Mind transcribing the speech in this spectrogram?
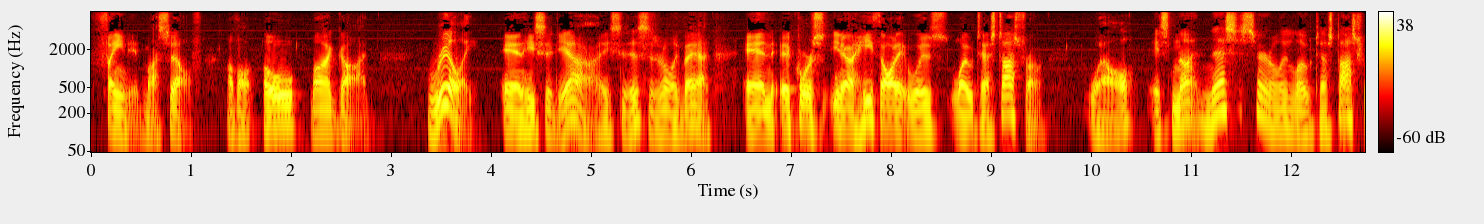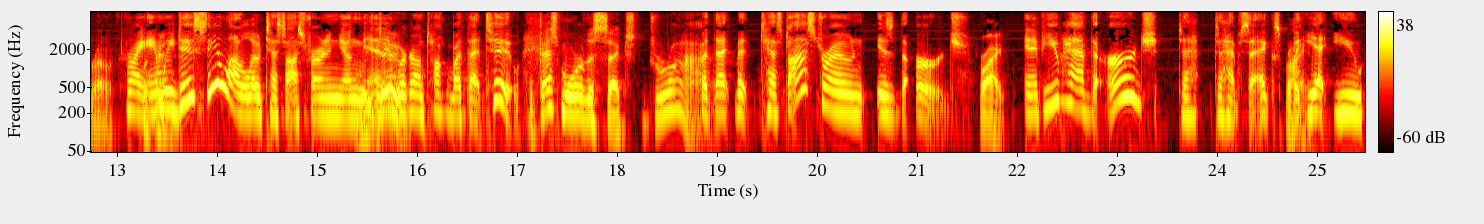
fainted myself. I thought, oh my God, really? And he said, yeah. He said, this is really bad. And of course, you know, he thought it was low testosterone. Well, it's not necessarily low testosterone. Right, and we do see a lot of low testosterone in young men, do. and we're going to talk about that too. But that's more of the sex drive. But that, but testosterone is the urge, right? And if you have the urge to to have sex, Right. but yet you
